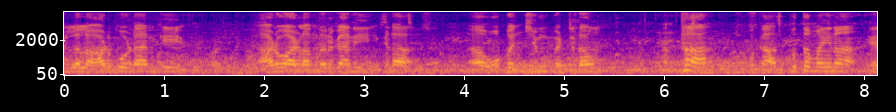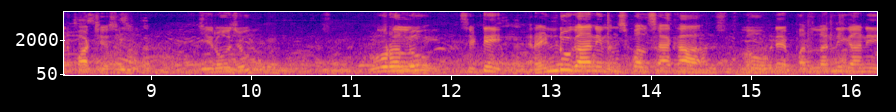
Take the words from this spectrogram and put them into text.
పిల్లలు ఆడుకోవడానికి ఆడవాళ్ళందరూ కానీ ఇక్కడ ఓపెన్ జిమ్ పెట్టడం అంతా ఒక అద్భుతమైన ఏర్పాటు చేస్తున్నారు. ఈరోజు రూరల్ సిటీ రెండు కానీ మున్సిపల్ శాఖలో ఉండే పనులన్నీ కానీ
